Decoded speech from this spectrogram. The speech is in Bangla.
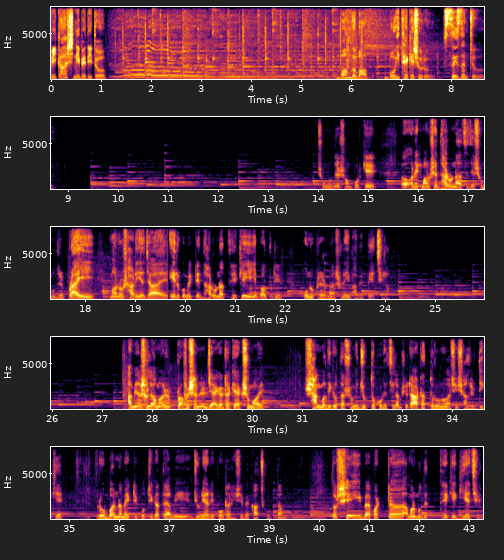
বিকাশ নিবেদিত। বঙ্গবব বই থেকে শুরু। Season two. সমুদ্রের সম্পর্কে অনেক মানুষের ধারণা আছে যে সমুদ্রে প্রায়ই মানুষ হারিয়ে যায়। এরকম একটি ধারণা থেকেই গল্পটির অনুপ্রেরণা আসলে এইভাবে পেয়েছিলাম। আমি আসলে আমার প্রফেশনের জায়গাটাকে একসময় সাংবাদিকতার সঙ্গে যুক্ত করেছিলাম, সেটা আটাত্তর উনআশি সালের দিকে। রোববার নামে একটি পত্রিকাতে আমি জুনিয়র রিপোর্টার হিসেবে কাজ করতাম। তো সেই ব্যাপারটা আমার মধ্যে থেকে গিয়েছিল।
